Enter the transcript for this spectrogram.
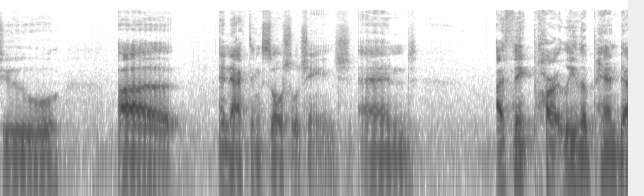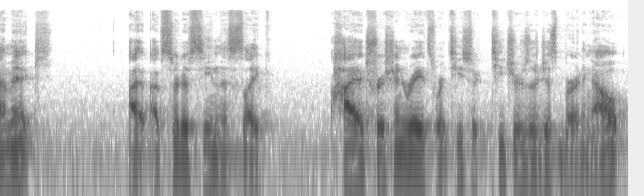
to uh, enacting social change. And I think partly the pandemic, I, have sort of seen this like high attrition rates where teacher, teachers are just burning out.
